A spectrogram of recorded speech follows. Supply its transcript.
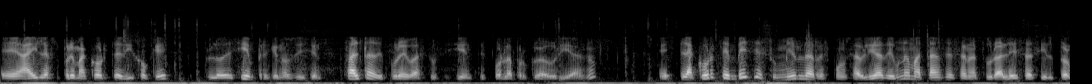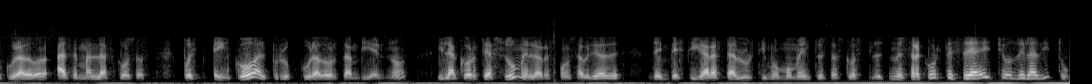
Eh, ahí la Suprema Corte dijo que lo de siempre que nos dicen falta de pruebas suficientes por la procuraduría no la Corte, en vez de asumir la responsabilidad de una matanza de esa naturaleza, si el procurador hace mal las cosas, pues hincó al procurador también, ¿no? Y la Corte asume la responsabilidad de, investigar hasta el último momento estas cosas. Nuestra Corte se ha hecho de ladito,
